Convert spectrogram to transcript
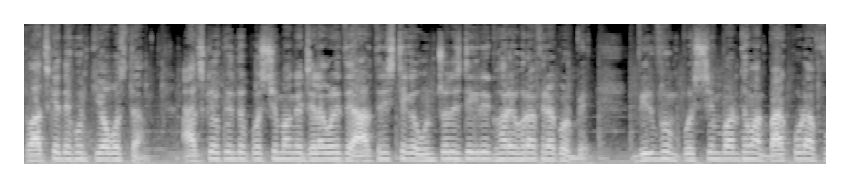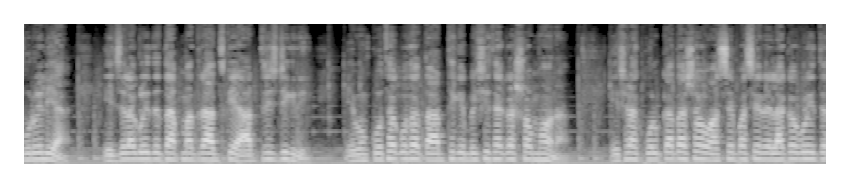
তো আজকে দেখুন কি অবস্থা। আজকেও কিন্তু পশ্চিমবঙ্গের জেলাগুলিতে আটত্রিশ থেকে উনচল্লিশ ডিগ্রির ঘরে ঘোরাফেরা করবে। বীরভূম, পশ্চিম বর্ধমান, বাঁকুড়া, পুরুলিয়া এই জেলাগুলিতে তাপমাত্রা আজকে আটত্রিশ ডিগ্রি। এবং কোথাও কোথাও তার থেকে বেশি থাকার সম্ভাবনা। এছাড়া কলকাতা সহ আশেপাশের এলাকাগুলিতে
